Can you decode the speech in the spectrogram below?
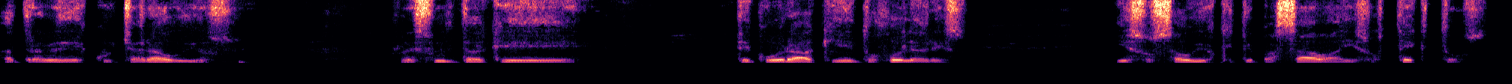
a través de escuchar audios. Resulta que te cobraba 500 dólares y esos audios que te pasaba y esos textos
